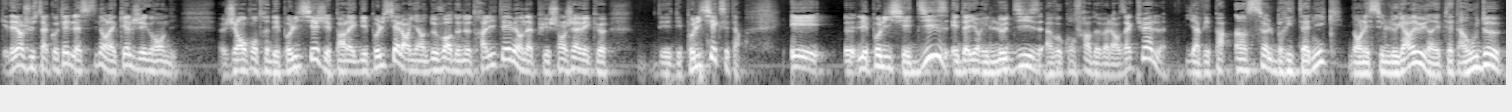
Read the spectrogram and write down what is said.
qui est d'ailleurs juste à côté de la cité dans laquelle j'ai grandi. J'ai rencontré des policiers, j'ai parlé avec des policiers. Alors, il y a un devoir de neutralité, mais on a pu échanger avec des, policiers, etc. Et euh, les policiers disent, et d'ailleurs ils le disent à vos confrères de Valeurs Actuelles, il n'y avait pas un seul Britannique dans les cellules de garde à vue. Il y en avait peut-être un ou deux.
